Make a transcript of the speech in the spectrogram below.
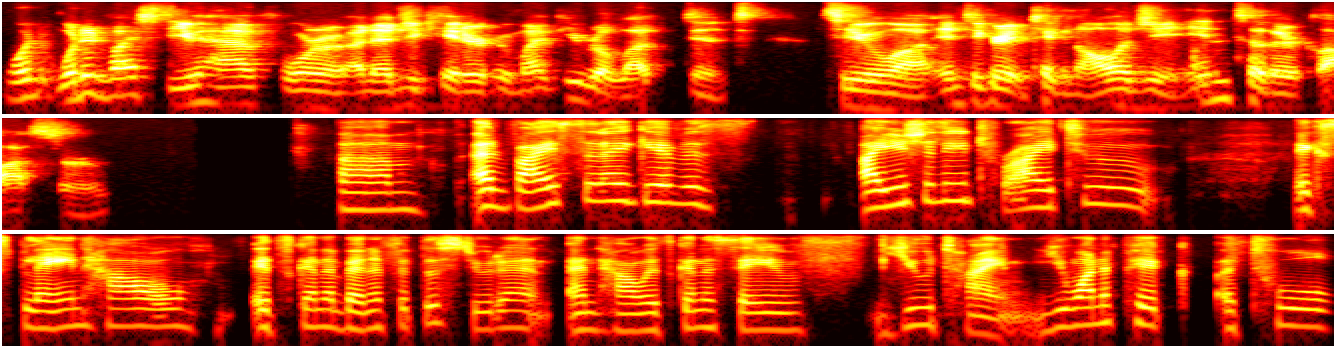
what what advice do you have for an educator who might be reluctant to uh, integrate technology into their classroom? Um, advice that I give is I usually try to explain how it's going to benefit the student and how it's going to save you time. You want to pick a tool,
